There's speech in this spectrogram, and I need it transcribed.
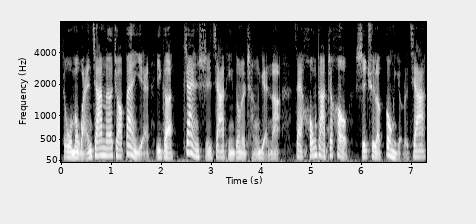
这个我们玩家呢就要扮演一个战时家庭中的成员呐，在轰炸之后失去了共有的家，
